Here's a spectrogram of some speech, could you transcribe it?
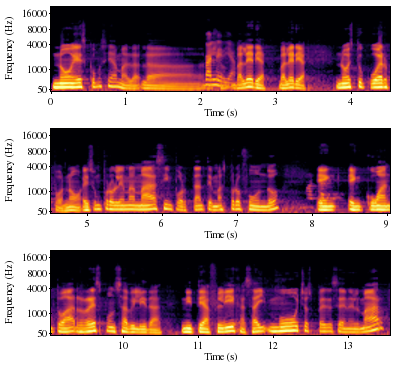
No es, ¿cómo se llama? La, Valeria. Valeria, Valeria no es tu cuerpo, no, es un problema más importante, más profundo en, en cuanto a responsabilidad. Ni te aflijas, hay muchos peces en el mar,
